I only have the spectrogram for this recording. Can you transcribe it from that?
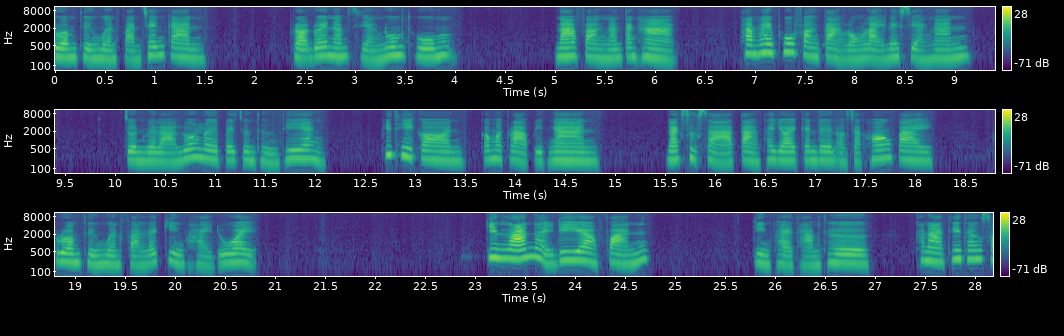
รวมถึงเหมือนฝันเช่นกัน เพราะด้วยน้ำเสียงนุ่มทุ้มหน้าฟังนั้นต่างหากทำให้ผู้ฟังต่างหลงไหลในเสียงนั้น จนเวลาล่วงเลยไปจนถึงเที่ยง พิธีกรก็มากล่าวปิดงาน นักศึกษาต่างทยอยกันเดินออกจากห้องไป รวมถึงเหมือนฝันและกิ่งไผ่ด้วย กินร้านไหนดีอะฝัน กิ่งไผ่ถามเธอ ขณะที่ทั้งส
